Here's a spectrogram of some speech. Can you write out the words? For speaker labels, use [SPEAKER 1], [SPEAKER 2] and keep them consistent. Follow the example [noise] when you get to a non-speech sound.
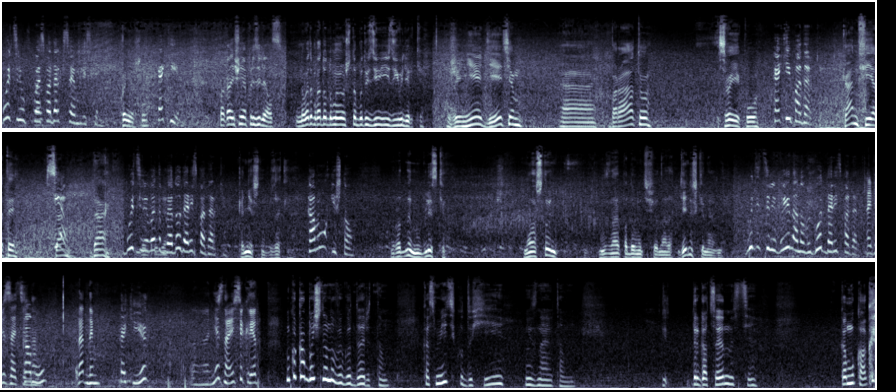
[SPEAKER 1] Будете ли вы покупать подарки своим близким?
[SPEAKER 2] Конечно.
[SPEAKER 1] Какие?
[SPEAKER 2] Пока еще не определялся. Но в этом году думаю, что будет из, из ювелирки.
[SPEAKER 3] Жене, детям, э, брату, свояку.
[SPEAKER 1] Какие подарки?
[SPEAKER 3] Конфеты.
[SPEAKER 1] Всем?
[SPEAKER 3] Да.
[SPEAKER 1] Будете ли в этом году дарить подарки?
[SPEAKER 4] Конечно, обязательно.
[SPEAKER 1] Кому и что?
[SPEAKER 4] Родным и близким. Ну а что, не знаю, подумать еще надо. Денежки, наверное.
[SPEAKER 1] Будете ли вы на Новый год дарить подарки?
[SPEAKER 5] Обязательно.
[SPEAKER 1] Кому?
[SPEAKER 5] Родным.
[SPEAKER 1] Какие?
[SPEAKER 5] Э, Не знаю, секрет.
[SPEAKER 6] Ну, как обычно, Новый год дарит там косметику, духи, не знаю, там драгоценности. Кому как.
